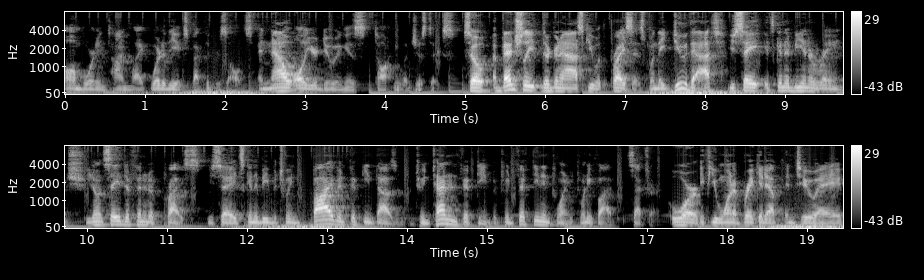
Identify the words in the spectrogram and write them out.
onboarding time like? What are the expected results? And now all you're doing is talking logistics. So eventually they're going to ask you what the price is. When they do that, you say it's going to be in a range. You don't say a definitive price. You say it's going to be between 5 and 15,000, between 10 and 15, between 15 and 20, 25, etc. Or if you want to break it up into a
